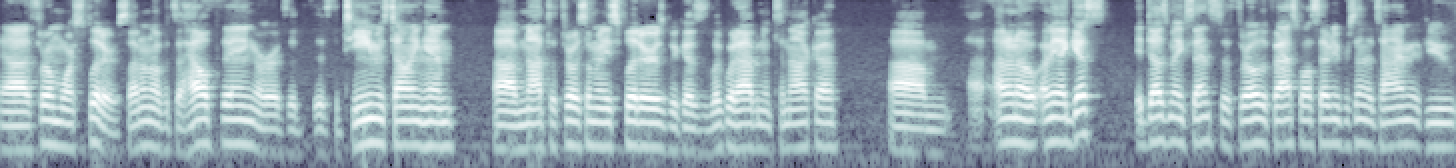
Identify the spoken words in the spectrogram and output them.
uh, throw more splitters? I don't know if it's a health thing or if the, if the team is telling him um, not to throw so many splitters because look what happened to Tanaka. Um, I, I don't know. I mean, I guess it does make sense to throw the fastball 70% of the time if you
